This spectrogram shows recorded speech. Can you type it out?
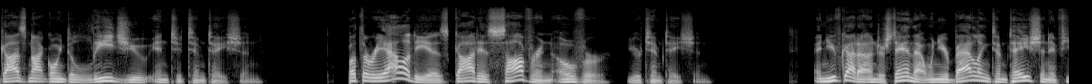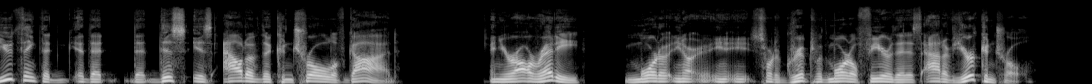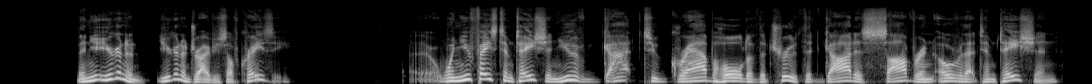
God's not going to lead you into temptation. But the reality is, God is sovereign over your temptation. And you've got to understand that when you're battling temptation, if you think that, that, that this is out of the control of God, and you're already mortal, you know, sort of gripped with mortal fear that it's out of your control, then you're going to you're going to drive yourself crazy. Uh, when you face temptation, you have got to grab hold of the truth that God is sovereign over that temptation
